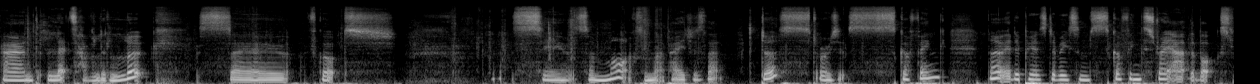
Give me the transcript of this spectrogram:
And let's have a little look. So I've got, let's see, some marks on that page. Is that dust or is it scuffing? No, it appears to be some scuffing straight out the box.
